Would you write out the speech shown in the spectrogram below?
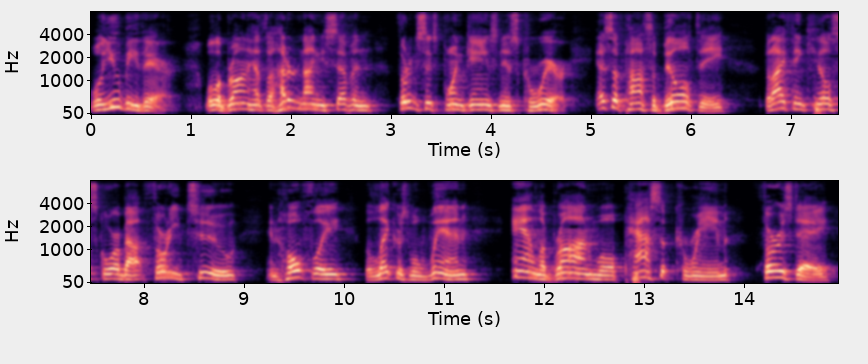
Will you be there? Well, LeBron has 197 36 point games in his career. It's a possibility, but I think he'll score about 32, and hopefully the Lakers will win, and LeBron will pass up Kareem Thursday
